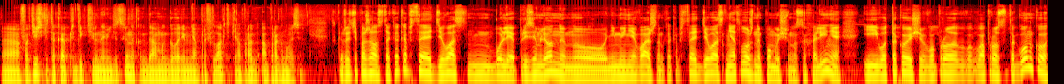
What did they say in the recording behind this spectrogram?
фактически такая предиктивная медицина, когда мы говорим не о профилактике, а о прогнозе. Скажите, пожалуйста, как обстоят дела с более приземленным, но не менее важным? Как обстоят дела с неотложной помощью на Сахалине? И вот такой еще вопрос, вопрос в догонку.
